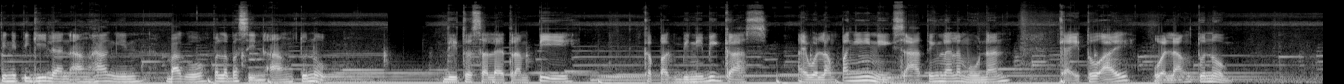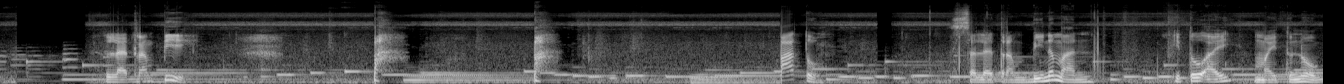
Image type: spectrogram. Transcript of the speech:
pinipigilan ang hangin bago palabasin ang tunog. Dito sa letrang P, kapag binibigkas ay walang panginginig sa ating lalamunan kaya ito ay walang tunog. Letrang P. Pa. Pa. Pato. Sa letrang B naman, ito ay may tunog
